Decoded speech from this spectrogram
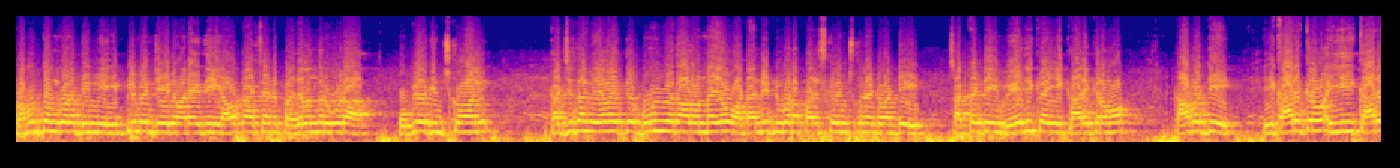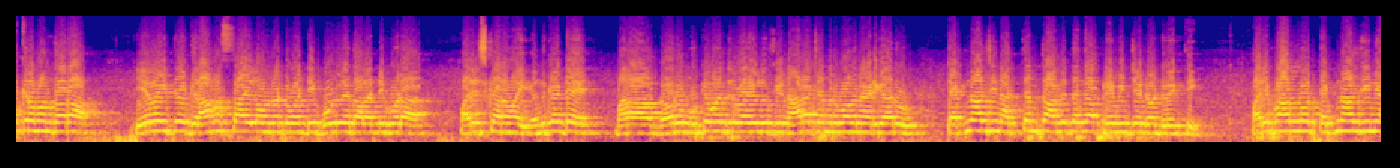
ప్రభుత్వం కూడా దీన్ని ఇంప్లిమెంట్ చేయడం అనేది అవకాశాన్ని ప్రజలందరూ కూడా ఉపయోగించుకోవాలి. ఖచ్చితంగా ఏవైతే భూమి వివాదాలు ఉన్నాయో వాటన్నిటిని కూడా పరిష్కరించుకునేటువంటి చక్కటి వేదిక ఈ కార్యక్రమం. కాబట్టి ఈ కార్యక్రమం ఈ కార్యక్రమం ద్వారా ఏవైతే గ్రామ స్థాయిలో ఉన్నటువంటి భూ కూడా పరిష్కారమై ఎందుకంటే మన గౌరవ ముఖ్యమంత్రి వర్యులు శ్రీ నారా చంద్రబాబు నాయుడు గారు టెక్నాలజీని అత్యంత అమితంగా ప్రేమించేటువంటి వ్యక్తి. పరిపాలనలో టెక్నాలజీని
